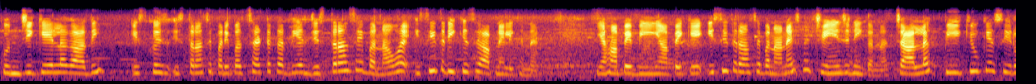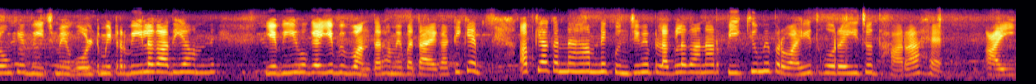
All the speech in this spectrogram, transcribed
कुंजी के लगा दी, इसको इस तरह से परिपथ सेट कर दिया। जिस तरह से बना हुआ है, इसी तरीके से आपने लिखना है। यहाँ पे बी यहाँ पे के इसी तरह से बनाना है, इसमें चेंज नहीं करना। चालक पी क्यू के सिरों के बीच में वोल्ट मीटर वी लगा दिया हमने। ये वी हो गया, ये विभवान्तर हमें बताएगा, ठीक है? अब क्या करना है, हमने कुंजी में प्लग लगाना और पी क्यू में प्रवाहित हो रही जो धारा है आई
